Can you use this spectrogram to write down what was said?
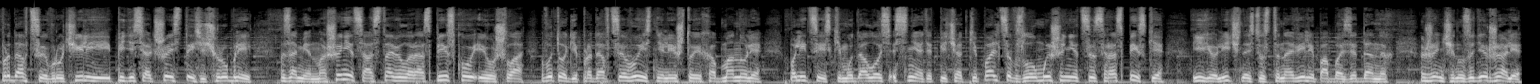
Продавцы вручили ей 56 тысяч рублей. Взамен мошенница оставила расписку и ушла. В итоге продавцы выяснили, что их обманули. Полицейским удалось снять отпечатки пальцев злоумышленницы с расписки. Ее личность установили по базе данных. Женщину задержали.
